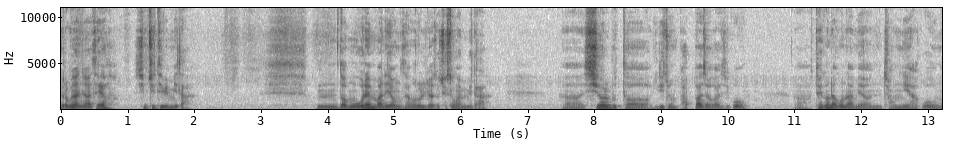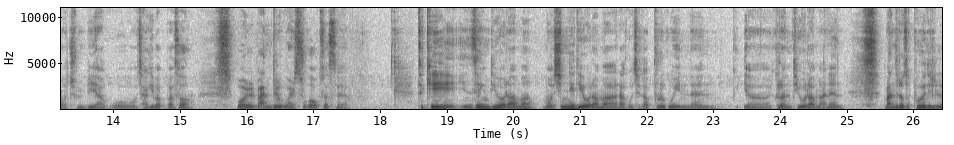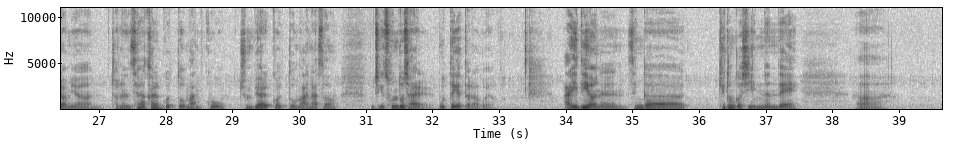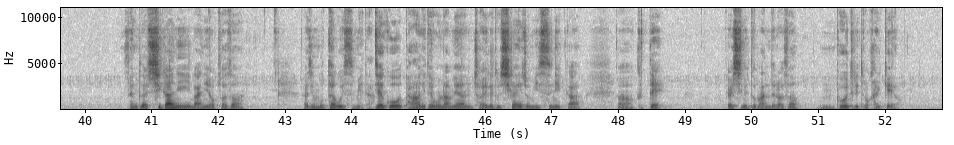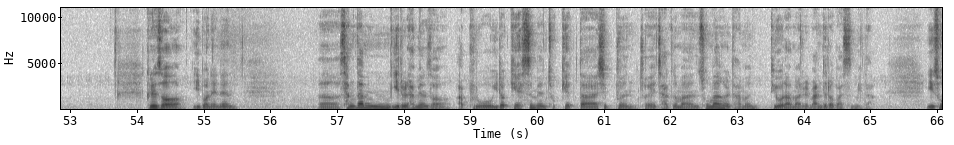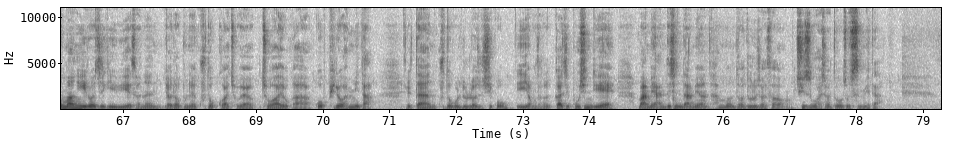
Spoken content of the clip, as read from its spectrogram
여러분 안녕하세요. 심취TV입니다. 음, 너무 오랜만에 영상을 올려서 죄송합니다. 어, 10월부터 일이 좀 바빠져가지고 어, 퇴근하고 나면 정리하고 뭐 준비하고 자기 바빠서 뭘 만들고 할 수가 없었어요. 특히 인생 디오라마, 뭐 심리 디오라마라고 제가 부르고 있는 어, 그런 디오라마는 만들어서 보여드리려면 저는 생각할 것도 많고 준비할 것도 많아서 솔직히 손도 잘 못 대겠더라고요. 아이디어는 생각해둔 것이 있는데 어, 생각보다 시간이 많이 없어서 아직 못하고 있습니다. 이제 곧 방학이 되고 나면 저에게도 시간이 좀 있으니까 어, 그때 열심히 또 만들어서 음, 보여드리도록 할게요. 그래서 이번에는 어, 상담 일을 하면서 앞으로 이렇게 했으면 좋겠다 싶은 저의 자그마한 소망을 담은 디오라마를 만들어 봤습니다. 이 소망이 이루어지기 위해서는 여러분의 구독과 좋아요, 가꼭 필요합니다. 일단 구독을 눌러주시고 이 영상을 끝까지 보신 뒤에 마음에 안 드신다면 한 번 더 누르셔서 취소하셔도 좋습니다.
